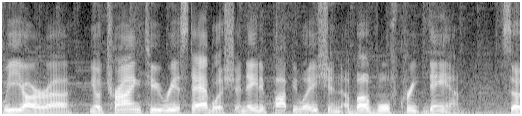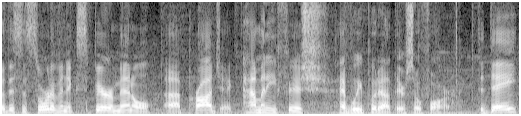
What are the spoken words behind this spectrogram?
We are uh, you know, trying to reestablish a native population above Wolf Creek Dam. So this is sort of an experimental uh, project. How many fish have we put out there so far? To date,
